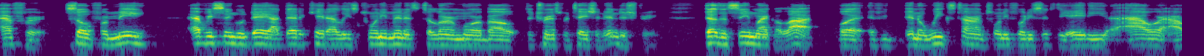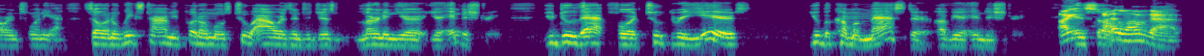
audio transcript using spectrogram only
effort. So for me, every single day I dedicate at least 20 minutes to learn more about the transportation industry. Doesn't seem like a lot, but if you, in a week's time 20 40 60 80 an hour hour and 20 uh, so in a week's time you put almost two hours into just learning your your industry. You do that for two three years you become a master of your industry. I so, i love that.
